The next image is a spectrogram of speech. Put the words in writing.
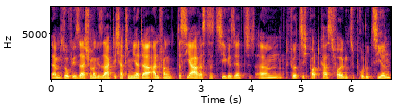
Ähm, so viel sei schon mal gesagt. Ich hatte mir da Anfang des Jahres das Ziel gesetzt, 40 ähm, Podcast-Folgen zu produzieren.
